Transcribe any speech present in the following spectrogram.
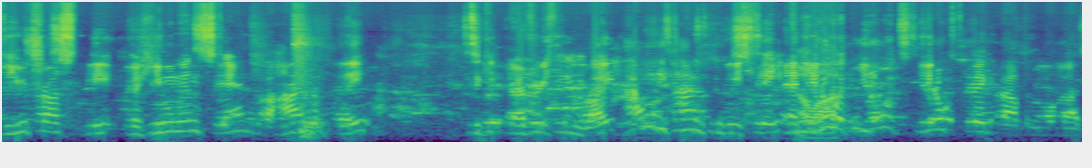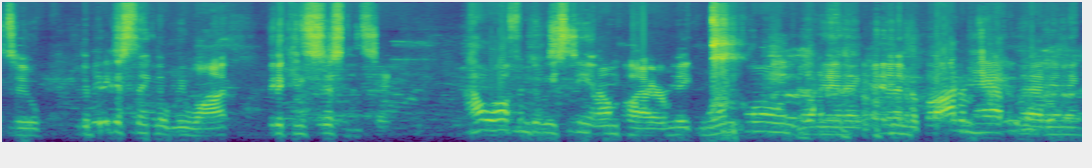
Do you trust the, the humans standing behind the plate to get everything right? How many times do we see? And you know what? You know what's you know what's big about the robot too. The biggest thing that we want the consistency. How often do we see an umpire make one call in one inning, and then the bottom half of that inning,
